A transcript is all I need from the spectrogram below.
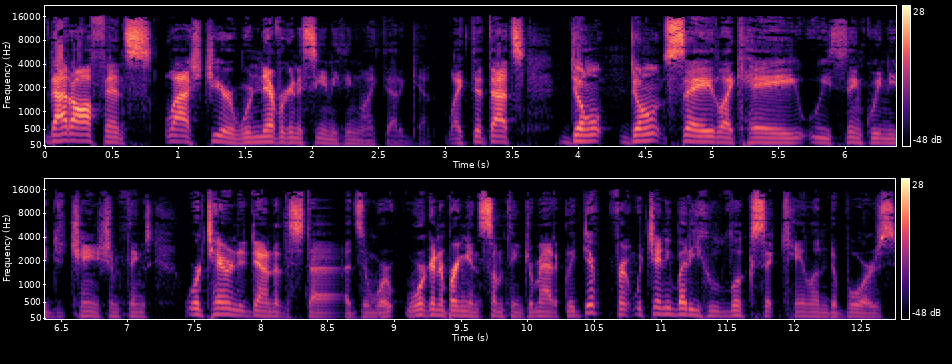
that offense last year we're never going to see anything like that again. Like that that's don't don't say like hey we think we need to change some things. We're tearing it down to the studs, and we're we're going to bring in something dramatically different. Which anybody who looks at Kalen DeBoer's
